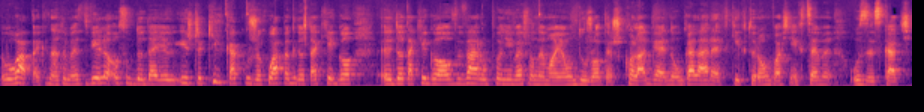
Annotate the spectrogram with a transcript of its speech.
łapek, natomiast wiele osób dodaje jeszcze kilka kurzych łapek do takiego, do takiego wywaru, ponieważ one mają dużo też kolagenu, galaretki, którą właśnie chcemy uzyskać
